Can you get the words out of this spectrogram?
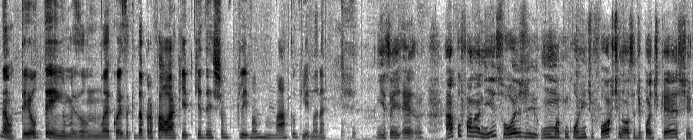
Não, ter eu tenho, mas não é coisa que dá pra falar aqui porque deixa o clima, mata o clima, né? Isso aí é. Ah, por falar nisso, hoje uma concorrente forte nossa de podcast,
